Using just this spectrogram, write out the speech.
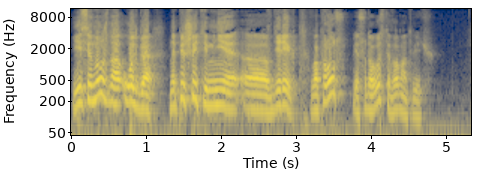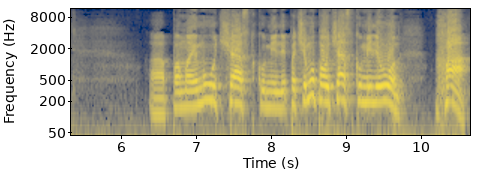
Если нужно, Ольга, напишите мне э, в директ вопрос, я с удовольствием вам отвечу. Э, по моему участку, милли... почему по участку миллион? Ха!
